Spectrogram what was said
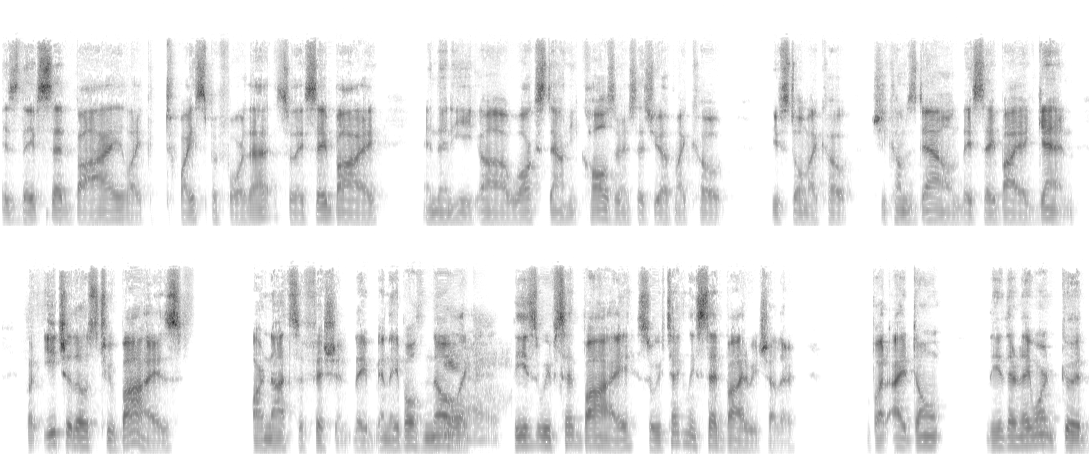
is they've said bye like twice before that. So they say bye, and then he uh, walks down. He calls her and says, "You have my coat. You stole my coat." She comes down. They say bye again, but each of those two buys are not sufficient. They and they both know like these. We've said bye, so we've technically said bye to each other, but I don't. They they weren't good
